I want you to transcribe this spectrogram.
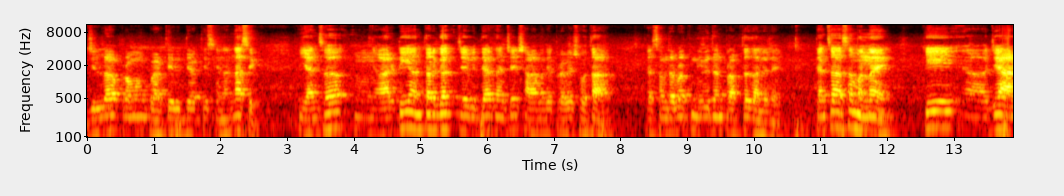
जिल्हा प्रमुख भारतीय विद्यार्थी सेना नाशिक यांचं आर टी अंतर्गत जे विद्यार्थ्यांचे शाळामध्ये प्रवेश होता त्या संदर्भात निवेदन प्राप्त झालेलं आहे. त्यांचं असं म्हणणं आहे की जे आर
